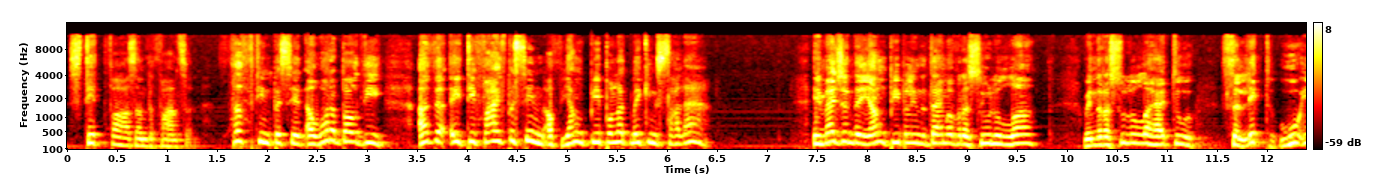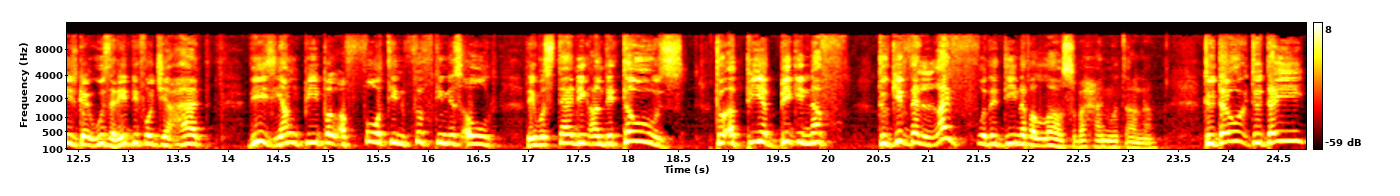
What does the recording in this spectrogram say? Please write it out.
steadfast on the fast. 15%. And what about the other 85% of young people not making salah? Imagine the young people in the time of Rasulullah, when Rasulullah had to select who is who's ready for jihad. These young people of 14, 15 years old, they were standing on their toes to appear big enough to give their life for the deen of Allah subhanahu wa ta'ala. Today, today,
